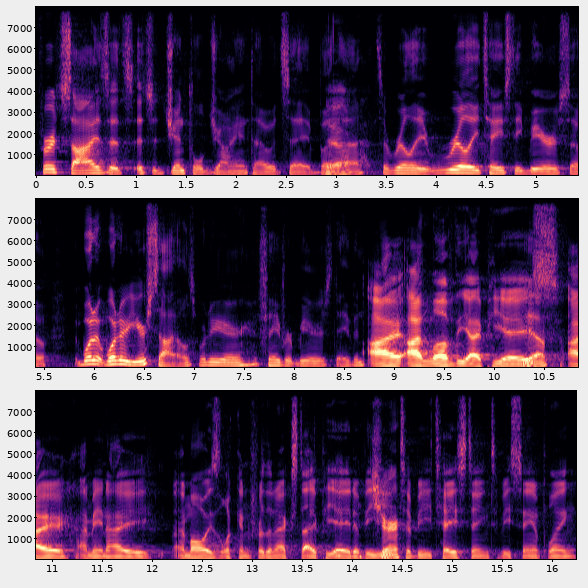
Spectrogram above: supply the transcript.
for its size, it's it's a gentle giant, I would say. But Yeah. uh, it's a really really tasty beer. So what what are your styles? What are your favorite beers, David? I, I love the IPAs. Yeah. I I mean I I'm always looking for the next IPA to be Sure. to be tasting to be sampling,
